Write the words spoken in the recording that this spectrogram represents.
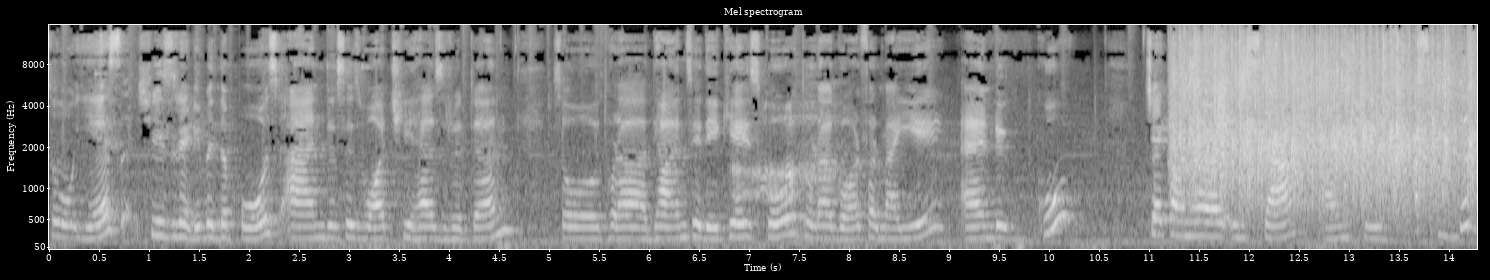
So yes, she is ready with the post and this is what she has written. So थोड़ा ध्यान से देखिए इसको थोड़ा गौर फरमाइए and go check on her Insta and she's good.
